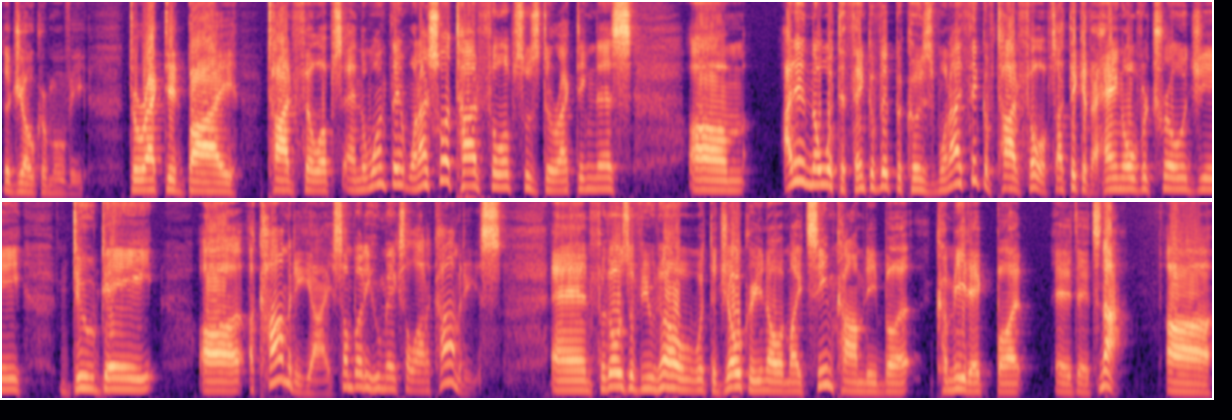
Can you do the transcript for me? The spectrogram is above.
the Joker movie, directed by Todd Phillips. And the one thing, when I saw Todd Phillips was directing this, um, I didn't know what to think of it because when I think of Todd Phillips, I think of the Hangover trilogy, Due Date, uh, a comedy guy, somebody who makes a lot of comedies. And for those of you who know with the Joker, you know it might seem comedy, but comedic, but it, it's not. Uh,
